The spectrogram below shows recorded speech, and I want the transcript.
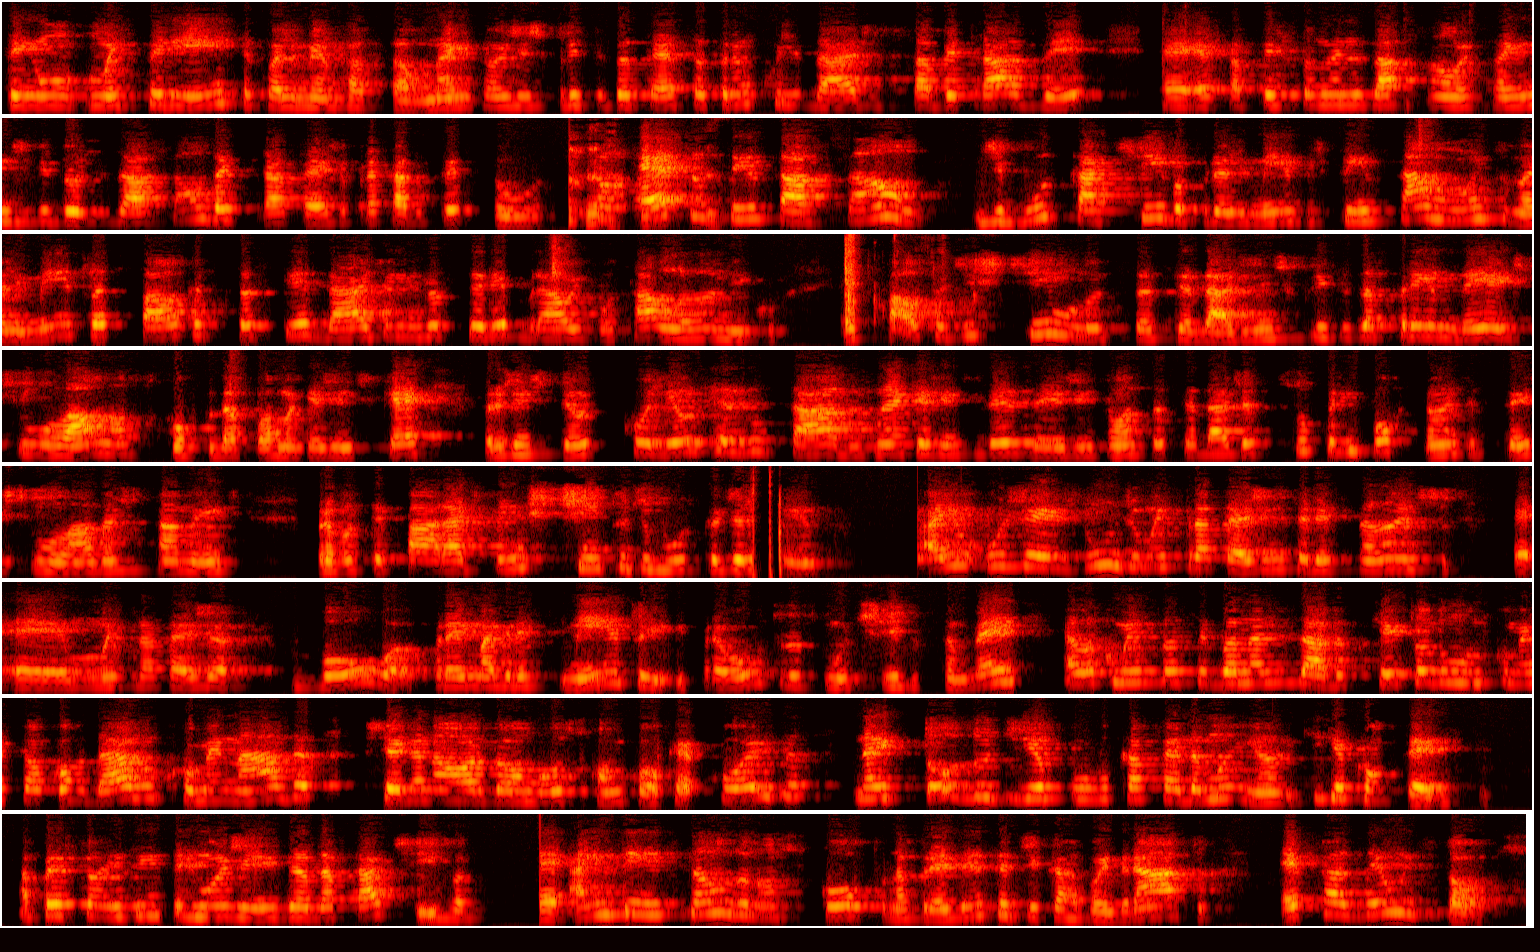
tem um, uma experiência com a alimentação, né? Então a gente precisa ter essa tranquilidade de saber trazer é, essa personalização, essa individualização da estratégia para cada pessoa. Então essa sensação de busca ativa por alimento, de pensar muito no alimento, é falta de saciedade a nível cerebral, hipotalâmico é falta de estímulo de saciedade. A gente precisa aprender a estimular o nosso corpo da forma que a gente quer, para a gente ter, escolher os resultados né, que a gente deseja. Então, a saciedade é super importante de ser estimulada justamente para você parar de ter instinto de busca de alimento. Aí, o, jejum de uma estratégia interessante é, é, uma estratégia boa para emagrecimento e, para outros motivos também, ela começou a ser banalizada, porque aí todo mundo começou a acordar, não comer nada, chega na hora do almoço, come qualquer coisa, né, e todo dia pula o café da manhã. O que, que acontece? A pessoa entra em termogênese adaptativa. É, a intenção do nosso corpo, na presença de carboidrato, é fazer um estoque.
